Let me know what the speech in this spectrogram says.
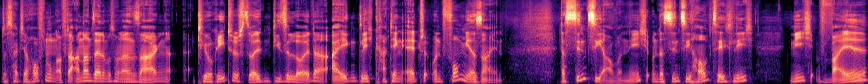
das hat ja Hoffnung. Auf der anderen Seite muss man dann sagen, theoretisch sollten diese Leute eigentlich Cutting Edge und vor mir sein. Das sind sie aber nicht und das sind sie hauptsächlich nicht, weil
